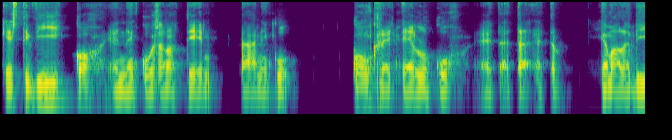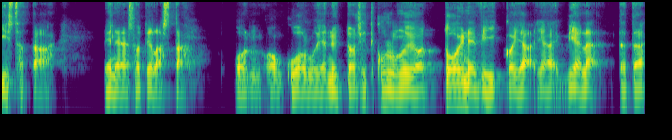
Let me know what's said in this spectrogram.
Kesti viikko ennen kuin sanottiin tämä niin kuin konkreettinen luku, että, että, että hieman alle 500 Venäjän sotilasta on, on kuollut. Ja nyt on sitten kulunut jo toinen viikko ja, ja vielä tätä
